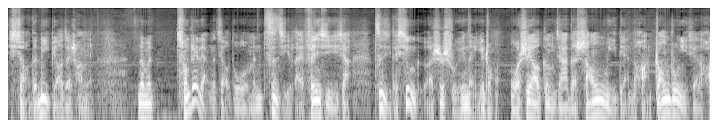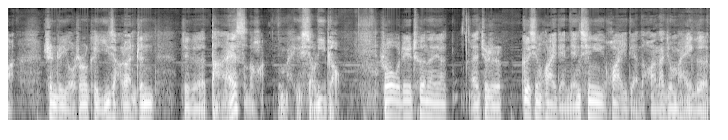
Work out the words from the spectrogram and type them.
小的立标在上面。那么从这两个角度，我们自己来分析一下自己的性格是属于哪一种。我是要更加的商务一点的话，庄重一些的话，甚至有时候可以以假乱真。这个大 S 的话，你买一个小立标。说我这个车呢要，呃，就是个性化一点、年轻化一点的话，那就买一个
